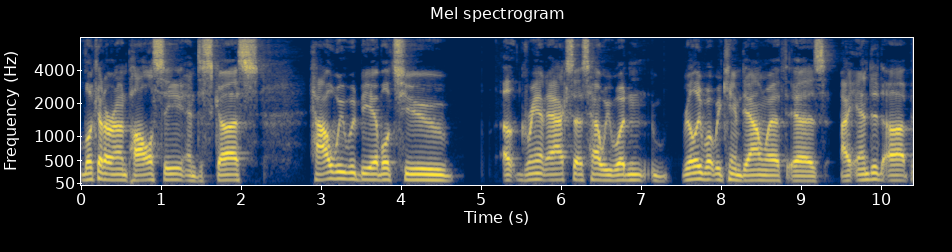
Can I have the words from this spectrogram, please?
look at our own policy and discuss how we would be able to uh, grant access, how we wouldn't. Really, what we came down with is I ended up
